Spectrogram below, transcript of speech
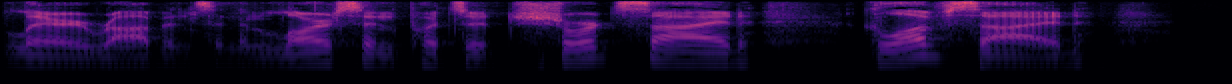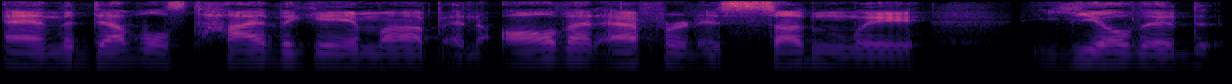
Larry Robinson and Larsson puts it short side glove side and the Devils tie the game up and all that effort is suddenly yielded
